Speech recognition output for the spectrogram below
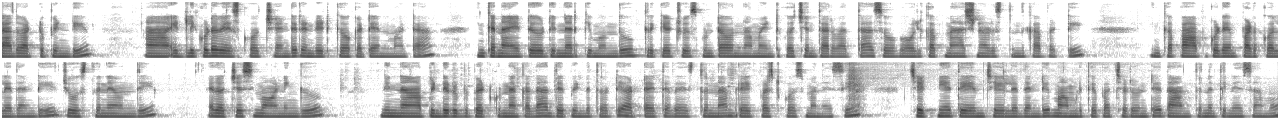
కాదు అట్టుపిండి ఇడ్లీ కూడా వేసుకోవచ్చండి. రెండింటికి ఒకటే అనమాట ఇంకా నైట్ డిన్నర్కి ముందు క్రికెట్ చూసుకుంటూ ఉన్నాము ఇంటికి వచ్చిన తర్వాత. సో వరల్డ్ కప్ మ్యాచ్ నడుస్తుంది కాబట్టి ఇంకా పాప కూడా ఏం పడుకోలేదండి. చూస్తూనే ఉంది. అది వచ్చేసి మార్నింగ్. నిన్న పిండి రుబ్బి పెట్టుకున్నా కదా అదే పిండితోటి అట్టయితే వేస్తున్నా బ్రేక్ఫాస్ట్ కోసం అనేసి. చట్నీ అయితే ఏం చేయలేదండి. మామిడికాయ పచ్చడి ఉంటే దాంతోనే తినేసాము.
